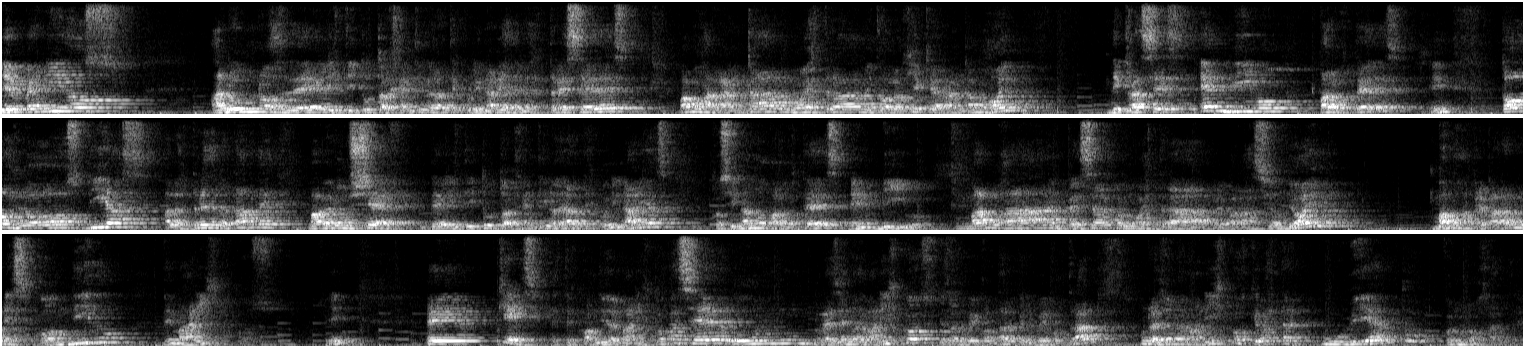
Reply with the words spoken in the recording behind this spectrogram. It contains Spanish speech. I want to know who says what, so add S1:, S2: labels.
S1: Bienvenidos alumnos del Instituto Argentino de Artes Culinarias de las tres sedes. Vamos a arrancar nuestra metodología que arrancamos hoy de clases en vivo para ustedes. Todos los días a las 3 de la tarde va a haber un chef del Instituto Argentino de Artes Culinarias cocinando para ustedes en vivo. Vamos a empezar con nuestra preparación de hoy. Vamos a preparar un escondido de mariscos. Eh, ¿Qué es este escondido de mariscos? Va a ser un relleno de mariscos, que ya les voy a contar, que les voy a mostrar. Un relleno de mariscos que va a estar cubierto con un hojaldre.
